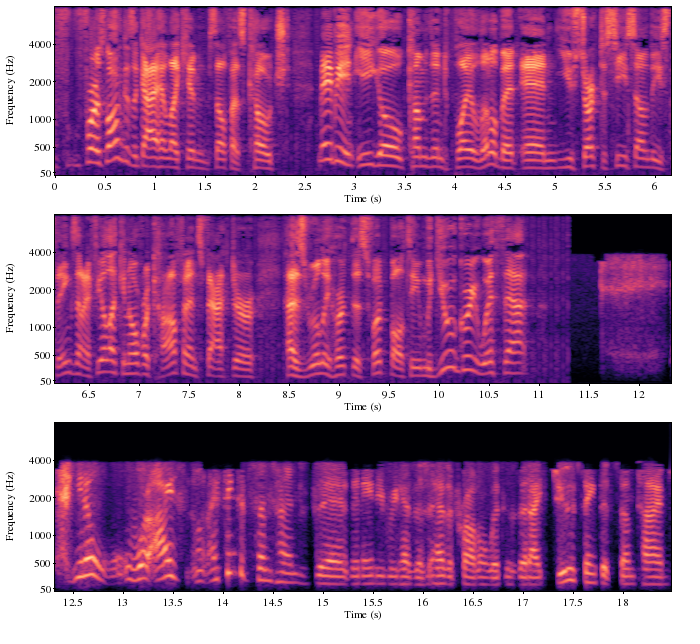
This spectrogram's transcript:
for as long as a guy like himself has coached, maybe an ego comes into play a little bit and you start to see some of these things. And I feel like an overconfidence factor has really hurt this football team. Would you agree with that? You know what I what I think that sometimes that, that Andy Reid has a, has a problem with is that I do think that sometimes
